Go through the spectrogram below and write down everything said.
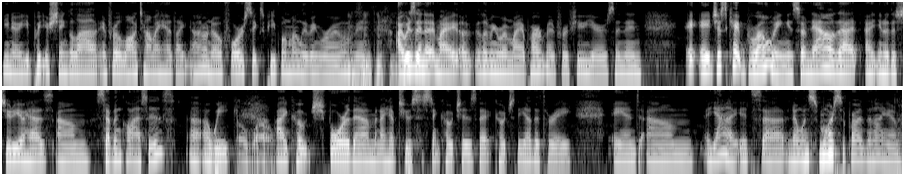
you know, you put your shingle out, and for a long time I had like I don't know four or six people in my living room, and I was in a, my uh, living room in my apartment for a few years, and then it, it just kept growing, and so now that uh, you know the studio has um, seven classes uh, a week. Oh, wow. I coach four of them, and I have two assistant coaches that coach the other three. And um, yeah, it's uh, no one's more surprised than I am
